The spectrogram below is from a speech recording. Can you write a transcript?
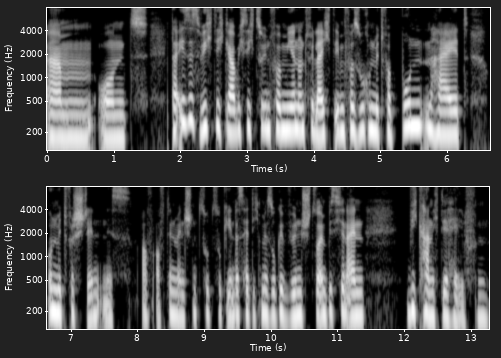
Ähm, und da ist es wichtig, glaube ich, sich zu informieren und vielleicht eben versuchen, mit Verbundenheit und mit Verständnis auf, auf den Menschen zuzugehen. Das hätte ich mir so gewünscht. So ein bisschen ein, wie kann ich dir helfen?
